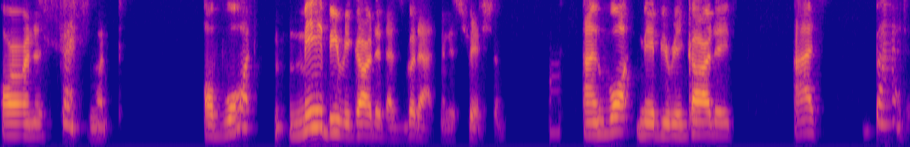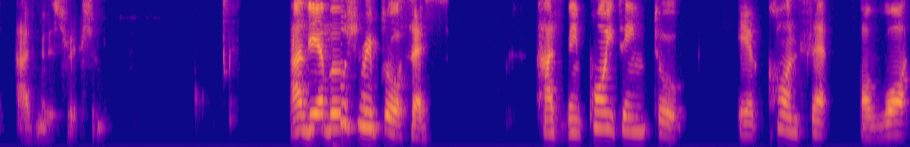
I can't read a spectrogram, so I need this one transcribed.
or an assessment of what may be regarded as good administration and what may be regarded as bad administration. And the evolutionary process has been pointing to a concept of what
